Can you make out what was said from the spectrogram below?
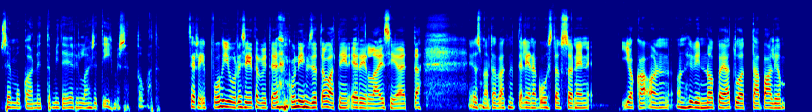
sen mukaan, että miten erilaiset ihmiset ovat? Se riippuu juuri siitä, miten kun ihmiset ovat niin erilaisia, että jos mä otan vaikka nyt Elina Gustafssonin, joka on, on hyvin nopea, tuottaa paljon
